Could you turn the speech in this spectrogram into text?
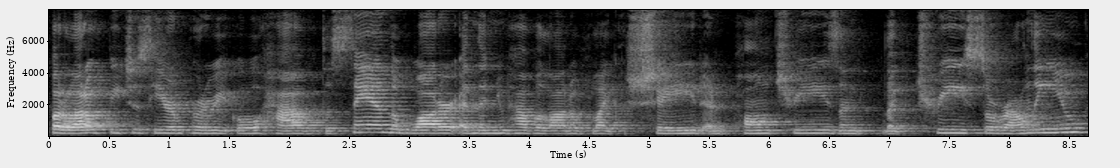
But a lot of beaches here in Puerto Rico have the sand the water and then you have a lot of like shade and palm trees and like trees surrounding you.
